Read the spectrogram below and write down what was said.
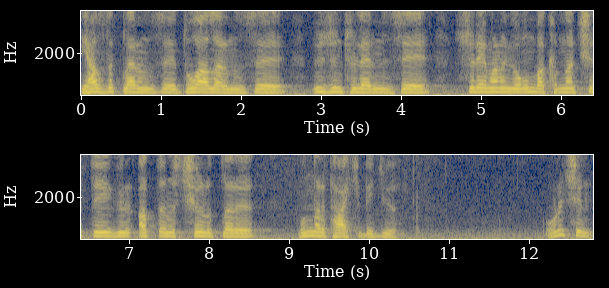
yazdıklarınızı, dualarınızı, üzüntülerinizi, Süleyman'ın yoğun bakımdan çıktığı gün attığınız çığlıkları bunları takip ediyor. Onun için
